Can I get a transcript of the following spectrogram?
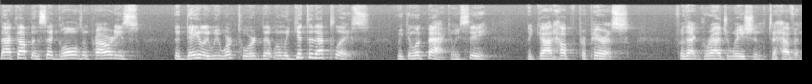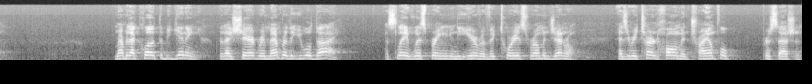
back up and set goals and priorities that daily we work toward, that when we get to that place, we can look back and we see that God helped prepare us for that graduation to heaven. Remember that quote at the beginning that I shared? Remember that you will die. A slave whispering in the ear of a victorious Roman general as he returned home in triumphal procession.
